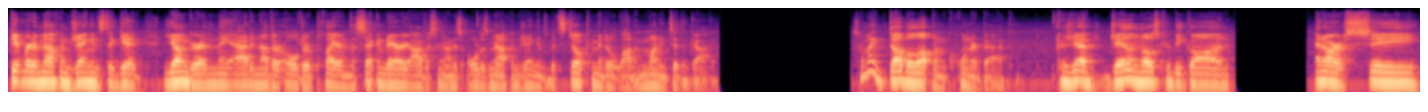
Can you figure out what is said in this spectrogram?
get rid of Malcolm Jenkins to get younger, and then they add another older player in the secondary. Obviously not as old as Malcolm Jenkins, but still committed a lot of money to the guy. So I might double up on cornerback because you have Jalen Mills could be gone, NRC.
